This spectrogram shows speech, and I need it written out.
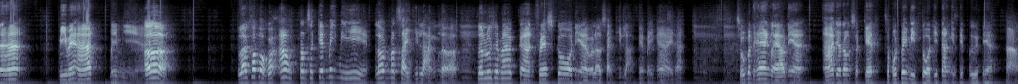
นะฮะ มีไหมอาร์ตไม่มีฮะ เออ แล้วเขาบอกว่าอ้าวตอนสเก็ตไม่มี แล้วมาใส่ทีหลังเหรอม แล้วรู้ใช่ไหมว่าการเฟรสโกเนี่ยเวลาใส่ทีหลังเนี่ยไม่ง่ายนะอืมอืมสมมติมันแห้งแล้วเนี่ยอาร์ตจะต้องสเก็ตสมมติไม่มีตัวที่นั่งอยู่ที่พื้นเนี่ยครับ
